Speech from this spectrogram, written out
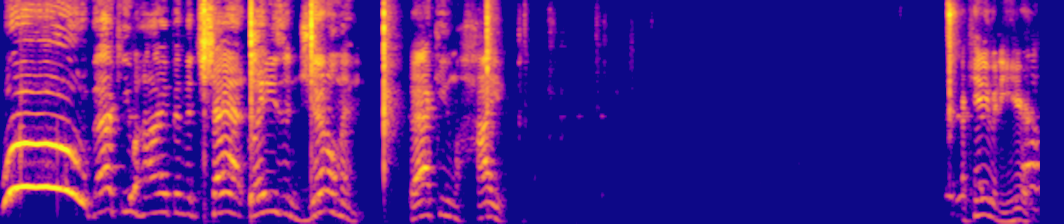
Woo! vacuum hype in the chat, ladies and gentlemen. Vacuum hype. I can't even hear.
